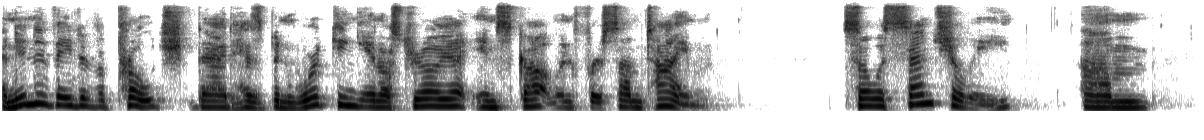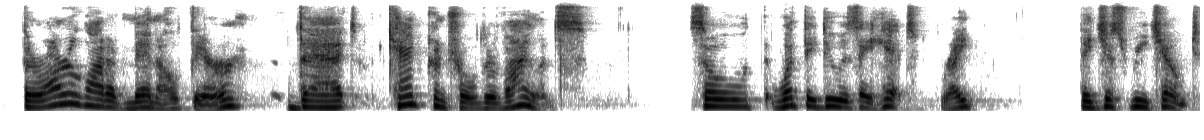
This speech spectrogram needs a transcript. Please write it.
An innovative approach that has been working in Australia, in Scotland for some time. So essentially, um, there are a lot of men out there that can't control their violence. So what they do is they hit, right? They just reach out.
